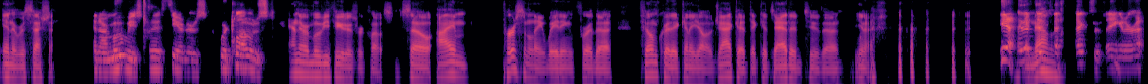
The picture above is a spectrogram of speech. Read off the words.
in a recession and our movies the theaters were closed. And their movie theaters were closed. So I'm personally waiting for the film critic in a yellow jacket that gets added to the, you know. yeah, and now extras hanging around.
